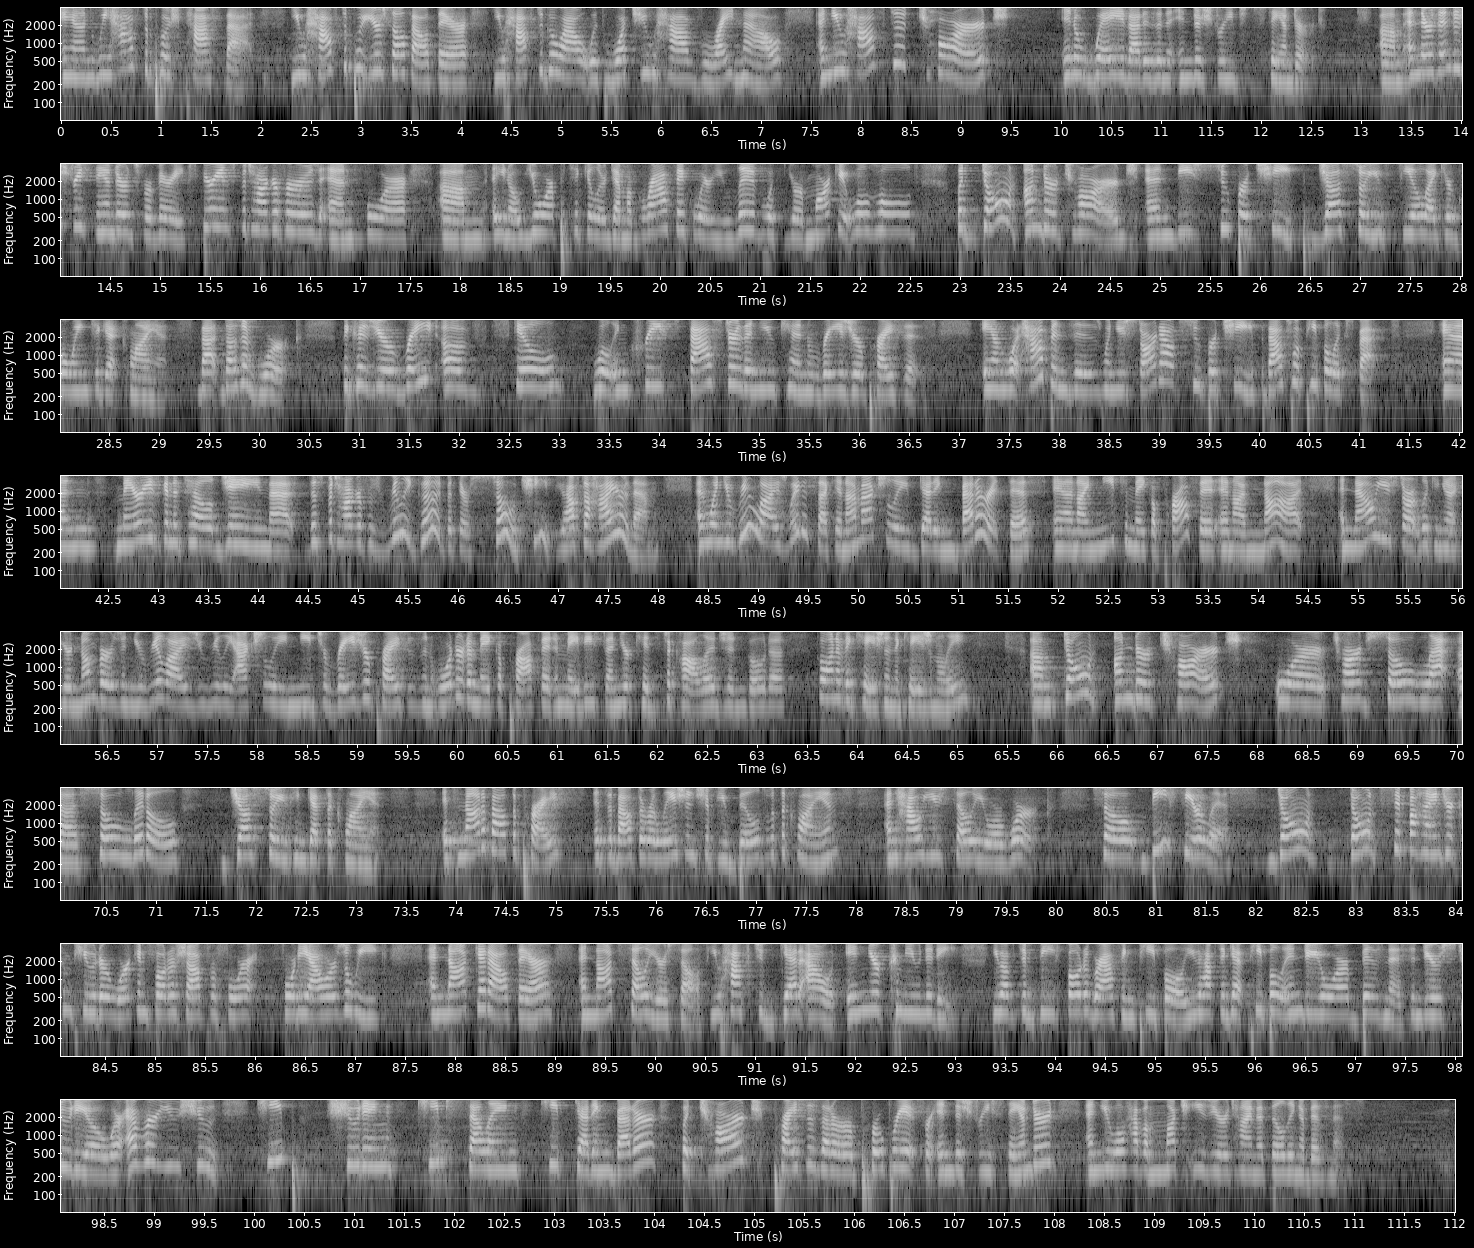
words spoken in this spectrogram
And we have to push past that. You have to put yourself out there. You have to go out with what you have right now. And you have to charge in a way that is an industry standard. Um, and there's industry standards for very experienced photographers and for um, you know your particular demographic, where you live, what your market will hold. But don't undercharge and be super cheap just so you feel like you're going to get clients. That doesn't work because your rate of skill will increase faster than you can raise your prices. And what happens is when you start out super cheap, that's what people expect. And Mary's going to tell Jane that this photographer is really good, but they're so cheap. You have to hire them. And when you realize, wait a second, I'm actually getting better at this and I need to make a profit and I'm not. And now you start looking at your numbers and you realize you really actually need to raise your prices in order to make a profit and maybe send your kids to college and go to go on a vacation occasionally. Um, don't undercharge or charge so la- uh, so little just so you can get the clients. It's not about the price, it's about the relationship you build with the clients and how you sell your work. So be fearless. Don't don't sit behind your computer, work in Photoshop for four, 40 hours a week and not get out there and not sell yourself. You have to get out in your community. You have to be photographing people. You have to get people into your business, into your studio, wherever you shoot. Keep shooting, keep selling, keep getting better, but charge prices that are appropriate for industry standard, and you will have a much easier time at building a business.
